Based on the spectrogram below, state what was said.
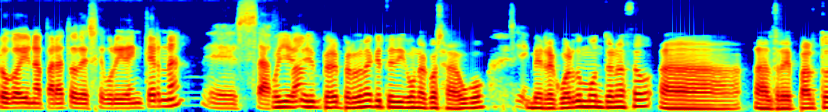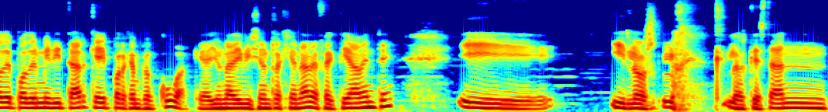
Luego hay un aparato de seguridad interna. Eh, Oye, eh, perdona que te diga una cosa, Hugo. Me recuerdo un montonazo al reparto de poder militar que hay, por ejemplo, en Cuba, que hay una división regional, efectivamente, y, y los, los que están,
